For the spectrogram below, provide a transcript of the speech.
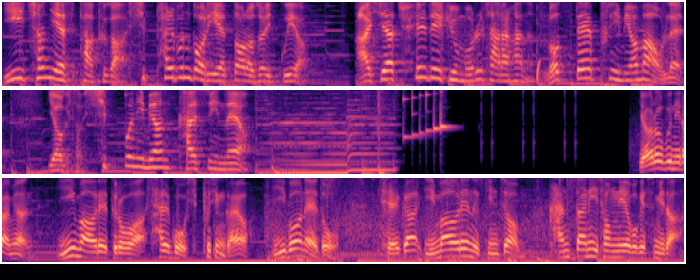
이천 예스파크가 18분 거리에 떨어져 있고요. 아시아 최대 규모를 자랑하는 롯데 프리미엄 아울렛 여기서 10분이면 갈 수 있네요. 여러분이라면 이 마을에 들어와 살고 싶으신가요? 이번에도 제가 이 마을에 느낀 점 간단히 정리해 보겠습니다.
